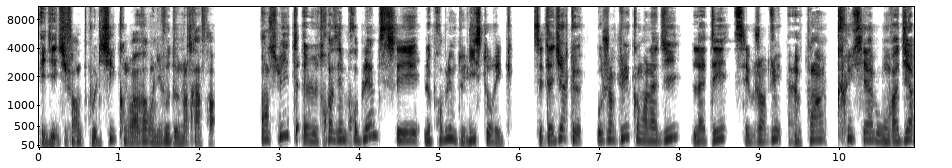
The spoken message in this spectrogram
et des différentes politiques qu'on va avoir au niveau de notre infra. Ensuite, le troisième problème, c'est le problème de l'historique. C'est-à-dire que aujourd'hui, comme on l'a dit, l'AD, c'est aujourd'hui un point crucial où on va dire,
